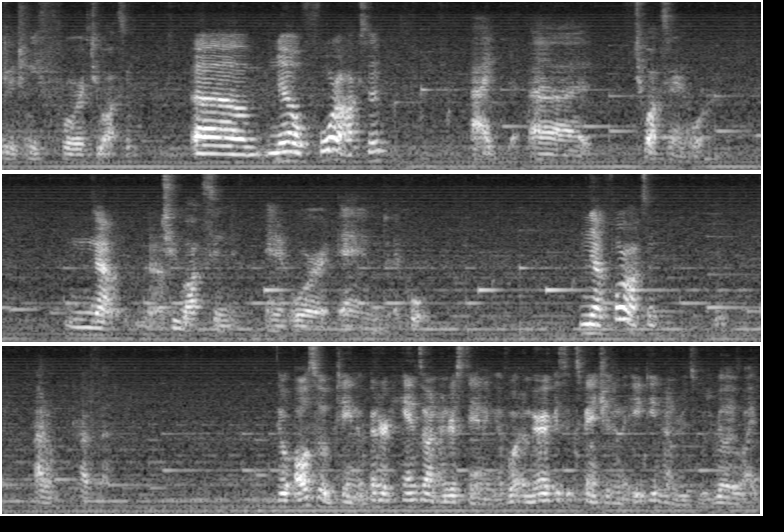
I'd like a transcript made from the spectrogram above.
give it to me for two oxen. Um, no, four oxen. I, uh, two oxen and an ore. No, no. Two oxen and an ore and a coal. No, four oxen. I don't have that. They'll also obtain a better hands-on understanding of what America's expansion in the 1800s was really like.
